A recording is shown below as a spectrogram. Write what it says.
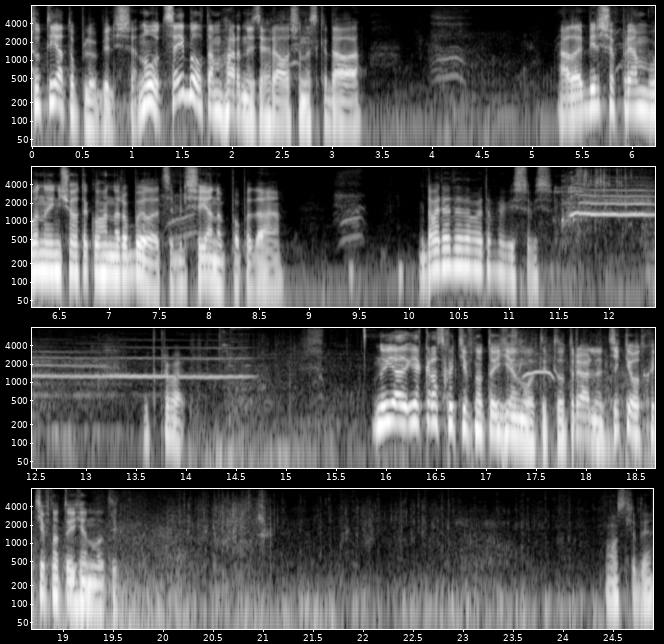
Тут я туплю більше. Ну, Сейбл там гарно зіграла, що не скидала. Але більше прям вони нічого такого не робили. Це більше я не попадаю. Давай, давай, давай, давай, віше, віше. Відкривай. Ну, я якраз хотів на той ген летити. Тут реально, тільки от хотів на той ген летити. О, сліди.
